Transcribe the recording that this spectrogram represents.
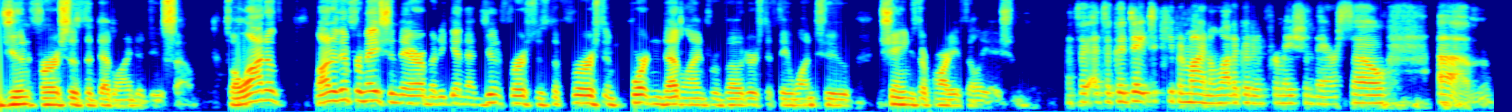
June 1st is the deadline to do so. So a lot of a lot of information there, but again, that June 1st is the first important deadline for voters if they want to change their party affiliation. That's a, that's a good date to keep in mind. A lot of good information there. So, um,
